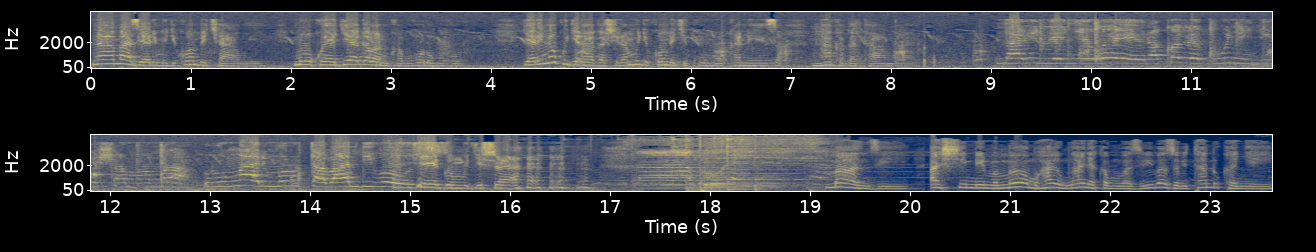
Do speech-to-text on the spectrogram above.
N'amazi yari mu gikombe cyawe ni uko yagiye agabanuka buhoro buhoro. Yari no kugera hagashiramo igikombe kikumuka neza nk'aka gatambaro. Ndabimenye we urakoze kunyigisha mama. Uri umwarimu uruta abandi bose. Yego mugisha. Manzi ashimiye mama we wamuhaye umwanya akamubaza ibibazo bitandukanye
